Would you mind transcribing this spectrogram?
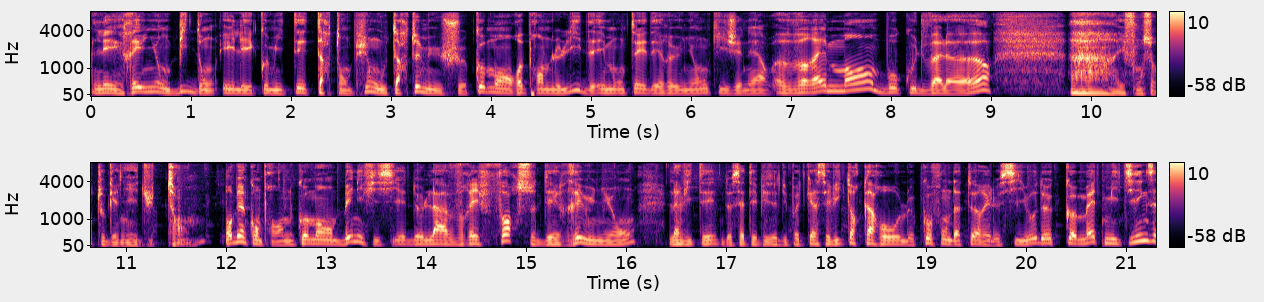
les réunions bidons et les comités tartempion ou tartemuche Comment reprendre le lead et monter des réunions qui génèrent vraiment beaucoup de valeur? Ah, ils font surtout gagner du temps. Pour bien comprendre comment bénéficier de la vraie force des réunions, l'invité de cet épisode du podcast est Victor Caro, le cofondateur et le CEO de Comet Meetings.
